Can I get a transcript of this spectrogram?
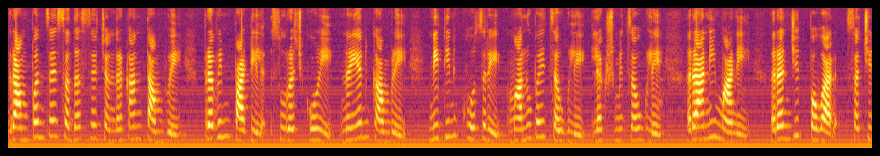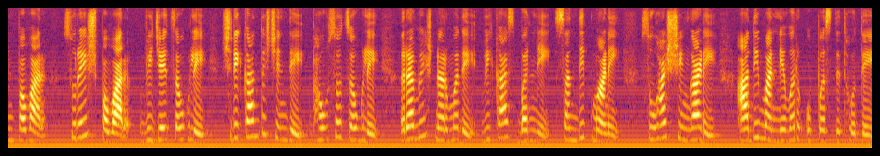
ग्रामपंचायत सदस्य चंद्रकांत तांबवे प्रवीण पाटील सूरज कोळी नयन कांबळे नितीन खोचरे मालुबाई चौगले लक्ष्मी चौगले राणी माने रणजित पवार सचिन पवार सुरेश पवार विजय चौगले श्रीकांत शिंदे भाऊसो चौगले रमेश नर्मदे विकास बन्ने संदीप माने सुहास शिंगाडे आदी मान्यवर उपस्थित होते.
